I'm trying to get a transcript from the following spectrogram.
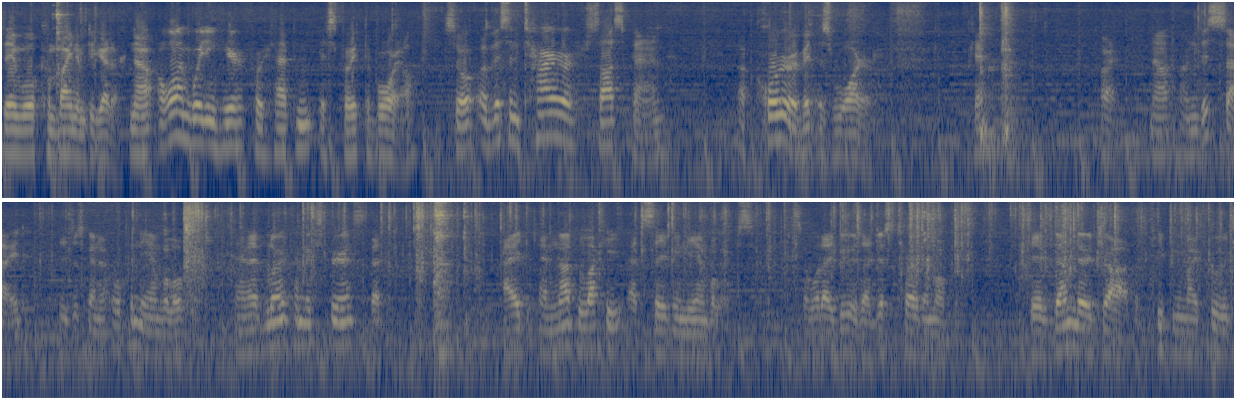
then we'll combine them together. Now all I'm waiting here for it to happen is for it to boil. So of this entire saucepan, a quarter of it is water. Okay? Alright, now on this side, you're just going to open the envelope and I've learned from experience that I am not lucky at saving the envelopes. So what I do is I just tear them open. They've done their job of keeping my food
